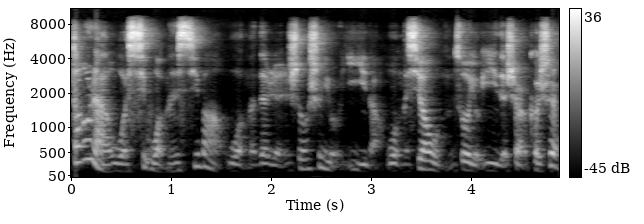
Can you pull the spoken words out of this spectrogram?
当然我希我们希望我们的人生是有意义的，我们希望我们做有意义的事儿，可是。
